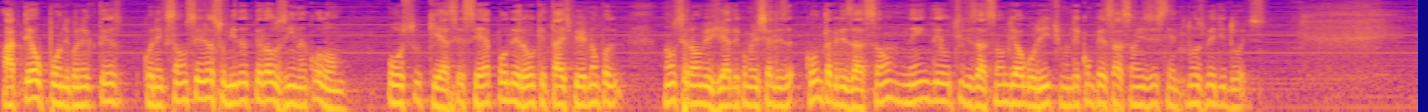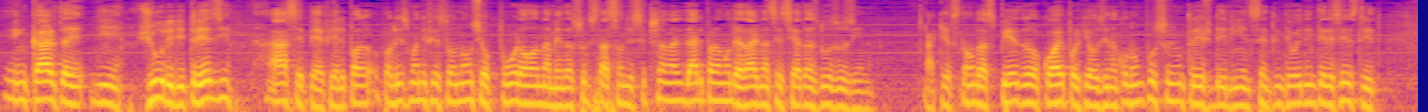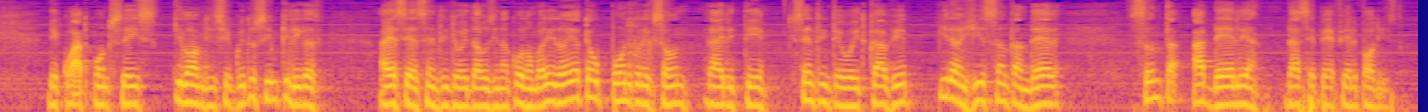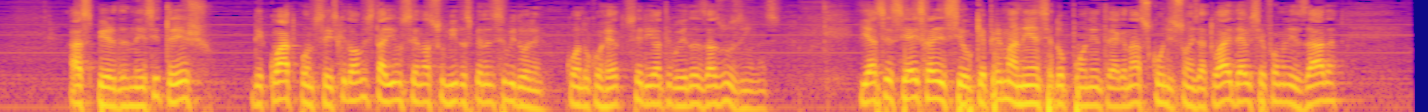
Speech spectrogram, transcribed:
até o ponto de conexão sejam assumidas pela usina Colombo, posto que a CCE ponderou que tais perdas não, não serão objeto de contabilização nem de utilização de algoritmo de compensação existente nos medidores. Em carta de julho de 13, a CPFL Paulista manifestou não se opor ao andamento da solicitação de excepcionalidade para a modelagem na CCE das duas usinas. A questão das perdas ocorre porque a usina Colombo possui um trecho de linha de 138 de interesse restrito, de 4,6 km de circuito simples que liga a SS 138 da usina Colombo Ariranha até o ponto de conexão da LT 138 KV Pirangi Santander, Santa Adélia da CPFL Paulista. As perdas nesse trecho de 4,6 km estariam sendo assumidas pela distribuidora, quando correto seriam atribuídas às usinas. E a CCE esclareceu que a permanência do ponto de entrega nas condições atuais deve ser formalizada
